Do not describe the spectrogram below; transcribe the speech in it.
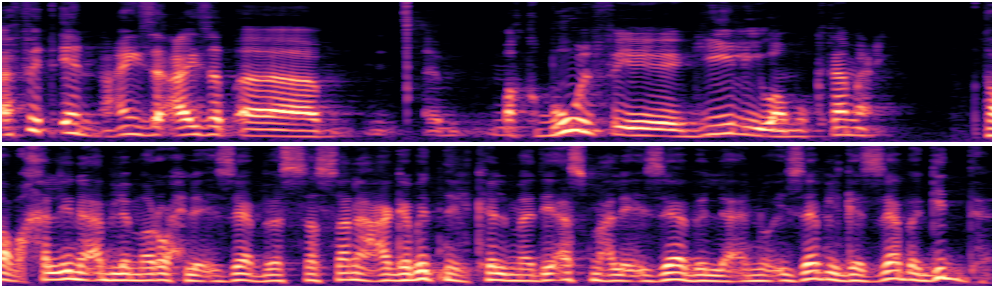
أ fit in عايز عايز أبقى مقبول في جيلي ومجتمعي. طب خلينا قبل ما أروح لايزابل بس أنا عجبتني الكلمة دي أسمع لايزابل لأنه ايزابل جذابه جدا.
